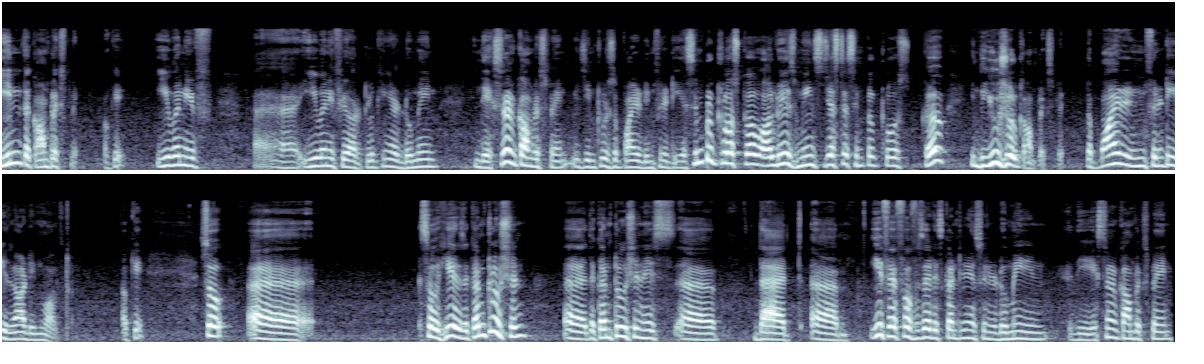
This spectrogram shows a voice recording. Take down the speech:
in the complex plane. Okay. Even if uh, even if you are looking at a domain in the extended complex plane which includes a point at infinity. A simple closed curve always means just a simple closed curve in the usual complex plane. The point at infinity is not involved. Okay? So, uh, so here is a conclusion. Uh, the conclusion is uh, that um, if f of z is continuous in a domain in the extended complex plane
